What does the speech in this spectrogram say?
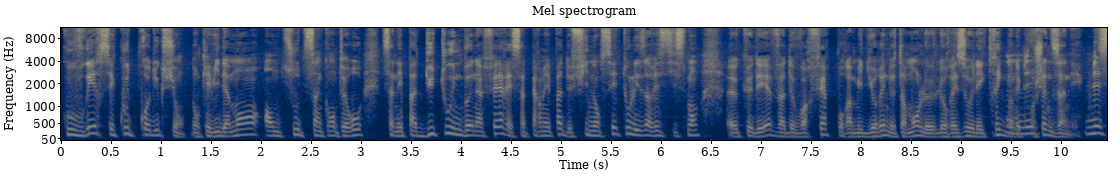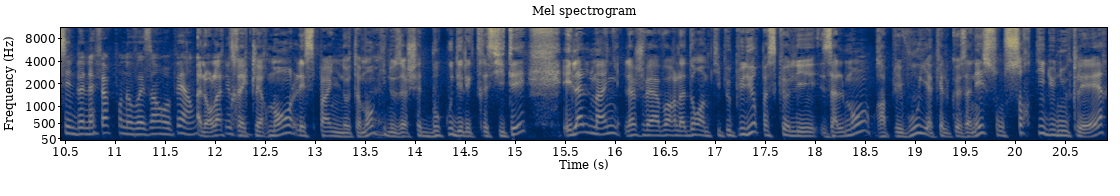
couvrir ses coûts de production. Donc évidemment, en dessous de 50 euros, ça n'est pas du tout une bonne affaire et ça ne permet pas de financer tous les investissements euh, qu'EDF va devoir faire pour améliorer notamment le, réseau électrique dans les prochaines années. Mais c'est une bonne affaire pour nos voisins européens. Alors là, très clairement, l'Espagne notamment, qui nous achète beaucoup d'électricité. Et l'Allemagne, là je vais avoir la dent un petit peu plus dure parce que les Allemands, rappelez-vous, il y a quelques années, sont sortis du nucléaire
